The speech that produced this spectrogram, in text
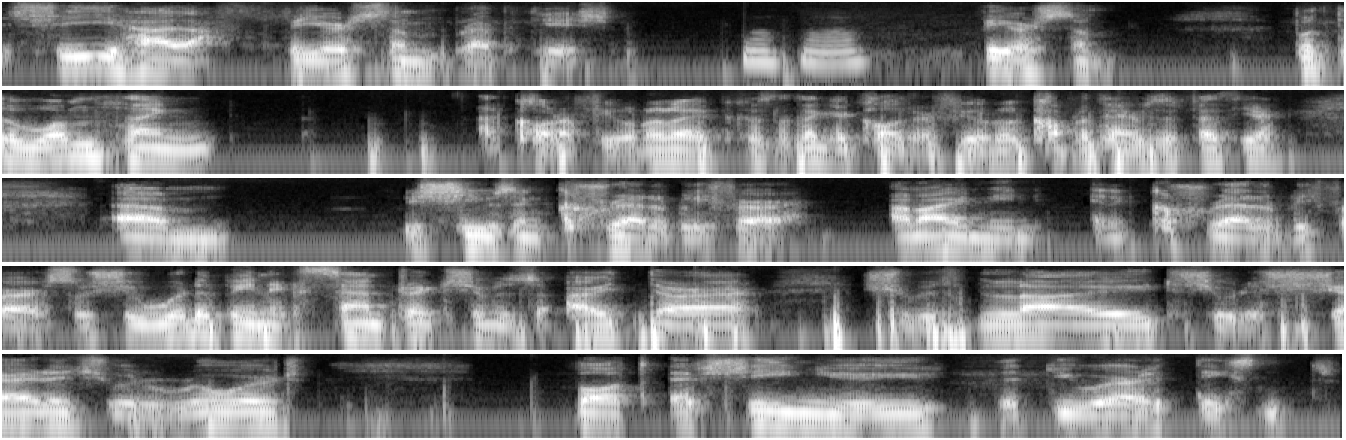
she had a fearsome reputation. hmm Fearsome. But the one thing, I call her Fiona now because I think I called her Fiona a couple of times in fifth year. Um, she was incredibly fair. And I mean incredibly fair. So she would have been eccentric. She was out there. She was loud. She would have shouted. She would have roared. But if she knew that you were a decent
